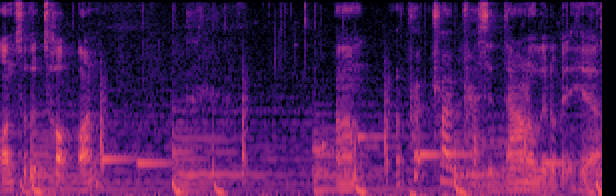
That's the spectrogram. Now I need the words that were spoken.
onto the top bun. Um, I'll try and press it down a little bit here.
